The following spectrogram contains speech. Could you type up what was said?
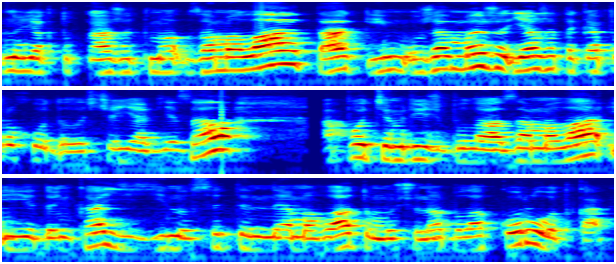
ну як то кажуть, замала, так, і вже ми я вже таке проходила, що я в'язала, а потім річ була замала, і донька її носити не могла, тому що вона була коротка.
